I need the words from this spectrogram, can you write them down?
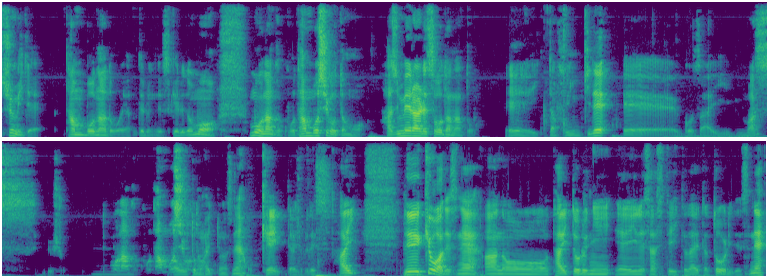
趣味で田んぼなどをやってるんですけれども、もうなんかこう田んぼ仕事も始められそうだなと、えー、いった雰囲気で、えー、ございます。よいしょ。もうなんか田んぼ仕事音も入ってますね。OK。大丈夫です。はい。で、今日はですね、あのタイトルに、え、入れさせていただいた通りですね、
